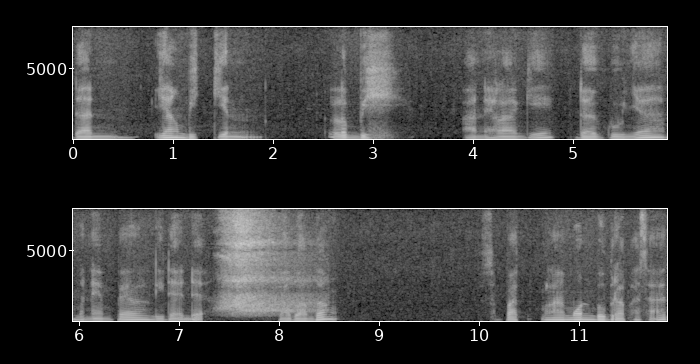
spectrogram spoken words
dan yang bikin lebih aneh lagi dagunya menempel di dada. Pak Bambang sempat melamun beberapa saat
